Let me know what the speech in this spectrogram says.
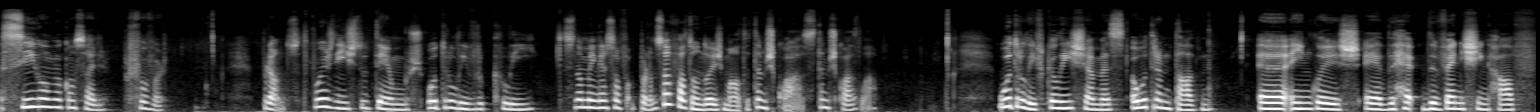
sigam o meu conselho, por favor. Pronto, depois disto temos outro livro que li. Se não me engano, só, pronto, só faltam dois, malta. Estamos quase, estamos quase lá. O outro livro que eu li chama-se A Outra Metade Uh, em inglês é The, The Vanishing Half,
